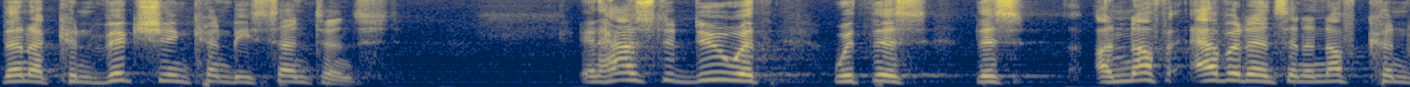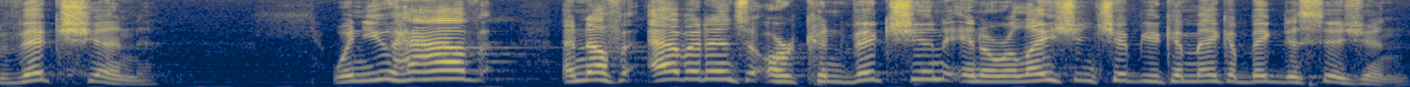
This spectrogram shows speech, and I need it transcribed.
then a conviction can be sentenced. It has to do with, with this, this enough evidence and enough conviction. When you have enough evidence or conviction in a relationship, you can make a big decision.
